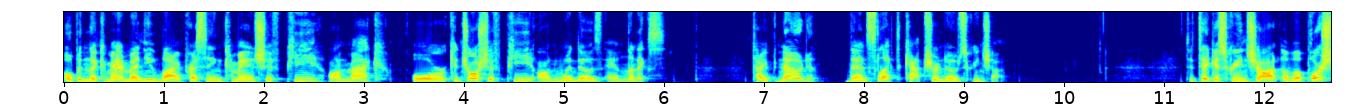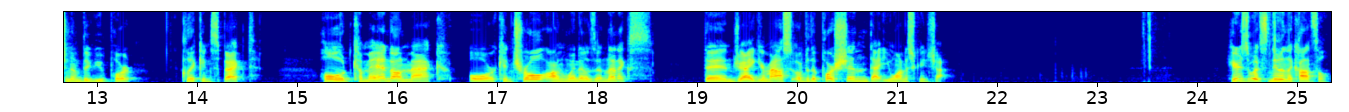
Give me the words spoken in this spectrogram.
open the command menu by pressing Command-Shift-P on Mac or Control-Shift-P on Windows and Linux, type node, then select Capture Node Screenshot. To take a screenshot of a portion of the viewport, click Inspect, hold Command on Mac or Control on Windows and Linux, then drag your mouse over the portion that you want to screenshot. Here's what's new in the console.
